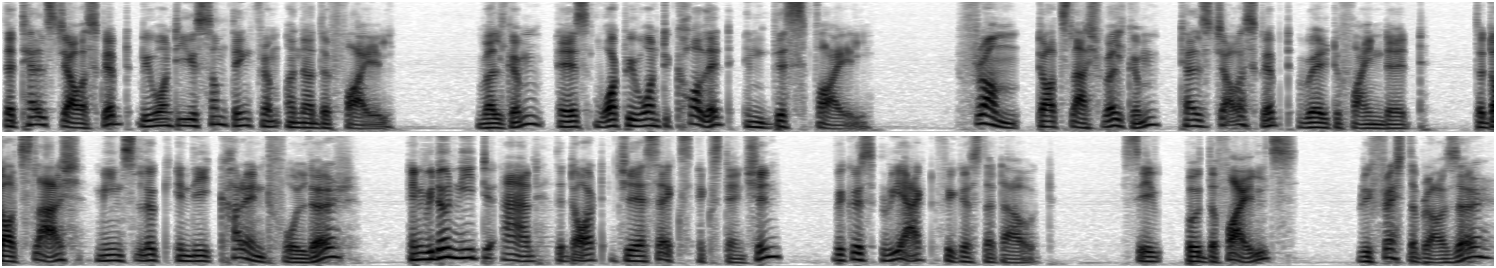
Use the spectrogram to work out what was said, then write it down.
that tells JavaScript we want to use something from another file. Welcome is what we want to call it in this file. From dot slash welcome tells JavaScript where to find it. The dot slash means look in the current folder, and we don't need to add the dot .jsx extension because React figures that out. Save both the files, refresh the browser,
